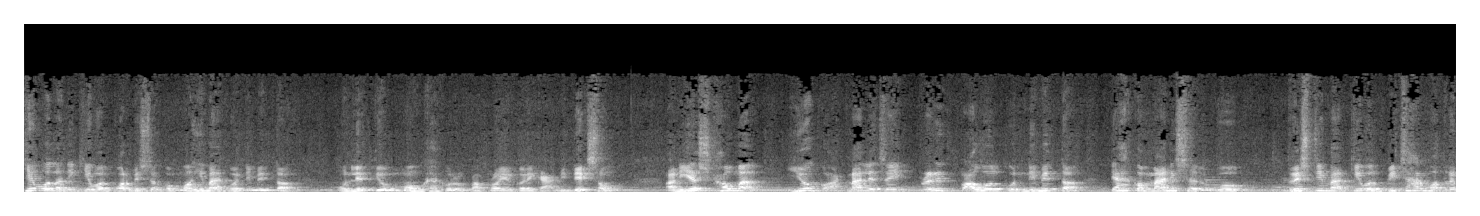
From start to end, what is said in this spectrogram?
केवल अनि केवल परमेश्वरको महिमाको निमित्त उनले त्यो मौकाको रूपमा प्रयोग गरेका हामी देख्छौँ। अनि यस ठाउँमा यो घटनाले चाहिँ प्रेरित पावलको निमित्त त्यहाँको मानिसहरूको दृष्टिमा केवल विचार मात्रै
